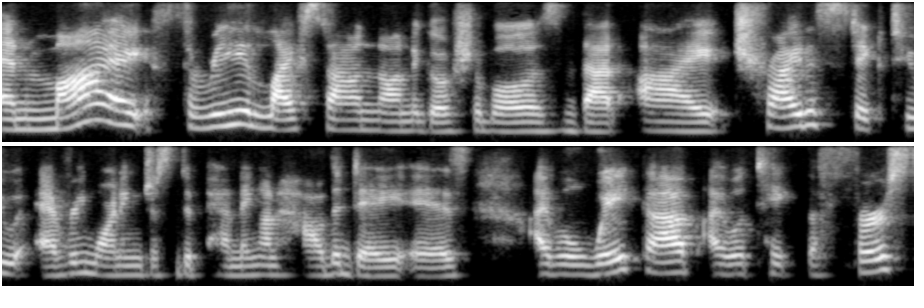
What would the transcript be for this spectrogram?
and my three lifestyle non-negotiables that I try to stick to every morning, just depending on how the day is. I will wake up. I will take the first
